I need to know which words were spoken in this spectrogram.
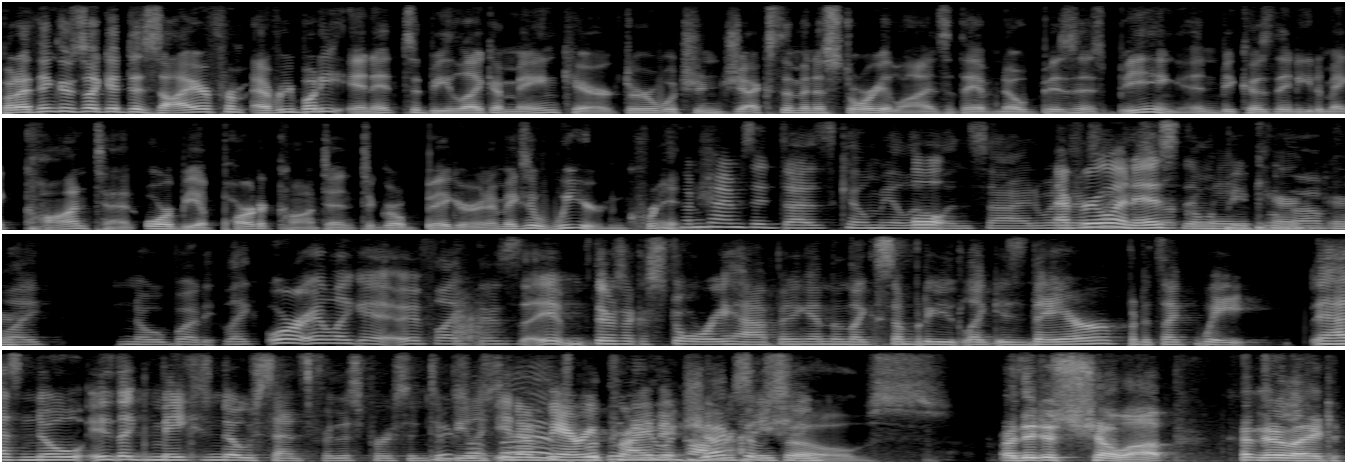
But I think there's like a desire from everybody in it to be like a main character, which injects them into storylines that they have no business being in because they need to make content or be a part of content to grow bigger, and it makes it weird and cringe. Sometimes it does kill me a little Well, inside. When everyone like, a is the main character. Have, like nobody, like or eh, like eh, if like there's if there's like a story happening and then like somebody like is there, but it's like wait, it has no, it like makes no sense for this person to Makes be no like in a very but they need to private conversation. themselves. Or they just show up and they're like,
